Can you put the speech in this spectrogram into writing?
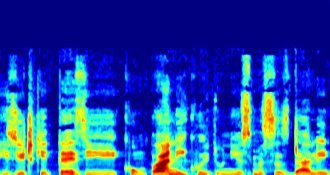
И всички тези компании, които ние сме създали,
